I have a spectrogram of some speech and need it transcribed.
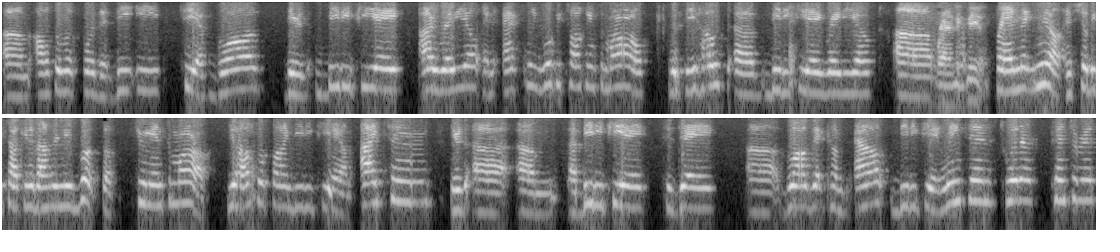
Um, also look for the DETF blog. There's BDPA iRadio, and actually we'll be talking tomorrow with the host of BDPA Radio, uh, Fran McNeil. Fran McNeil, and she'll be talking about her new book. So tune in tomorrow. You'll also find BDPA on iTunes. There's a, um, a BDPA Today uh, blog that comes out, BDPA LinkedIn, Twitter, Pinterest,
